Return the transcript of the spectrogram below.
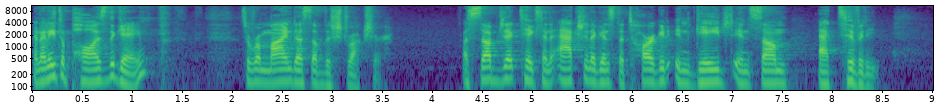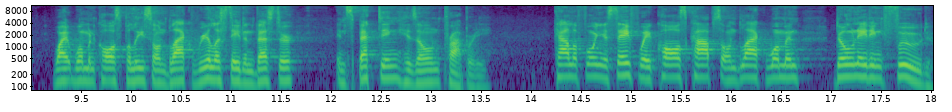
and I need to pause the game to remind us of the structure. A subject takes an action against a target engaged in some activity. White woman calls police on black real estate investor inspecting his own property. California Safeway calls cops on black woman donating food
